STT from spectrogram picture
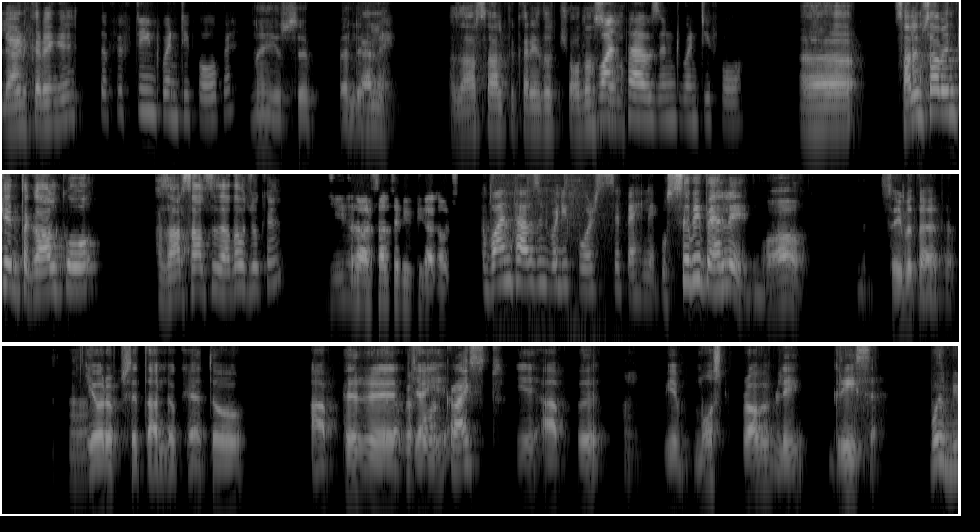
लैंड करेंगे? तो 1524 पे। नहीं उससे पहले। पहले। हज़ार साल पे करें तो चौदह सौ। सालिम साहब इनके इंतकाल को हज़ार साल से ज़्यादा हो चुके हैं? जी हज़ार साल से भी ज़्यादा हो चुका 1024 से पहले। उससे भी पहले? वाह सही बताया था। हाँ। यूरोप से ताल्लुक है तो आप फिर जाइए। क्राइस्ट ये आप ये मोस्ट प्रोबेबली ग्रीस है। वही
